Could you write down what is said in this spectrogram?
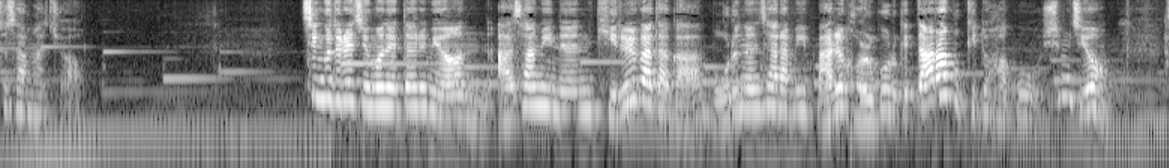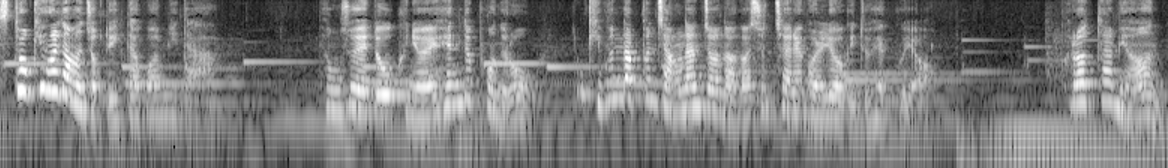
수상하죠. 친구들의 증언에 따르면 아사미는 길을 가다가 모르는 사람이 말을 걸고 이렇게 따라붙기도 하고 심지어 스토킹을 당한 적도 있다고 합니다. 평소에도 그녀의 핸드폰으로 좀 기분 나쁜 장난 전화가 수차례 걸려오기도 했고요. 그렇다면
